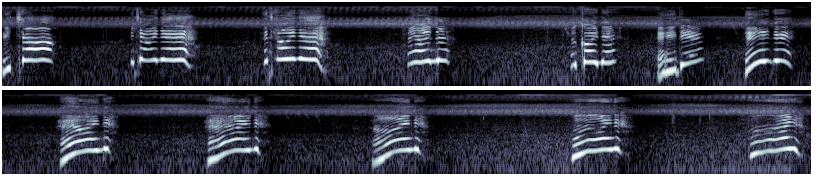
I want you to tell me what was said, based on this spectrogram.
ういちゃん。ういちゃん、おいで。ういちゃん、おいで。はい、おいで。うこおいで。おいで。おいで。はい、おいで。はい、おいで。おいで。おいで。おいで。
